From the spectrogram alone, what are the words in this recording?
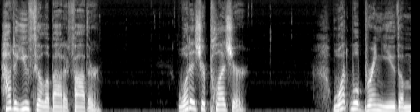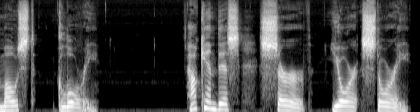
How do you feel about it, Father? What is your pleasure? What will bring you the most glory? How can this serve your story?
